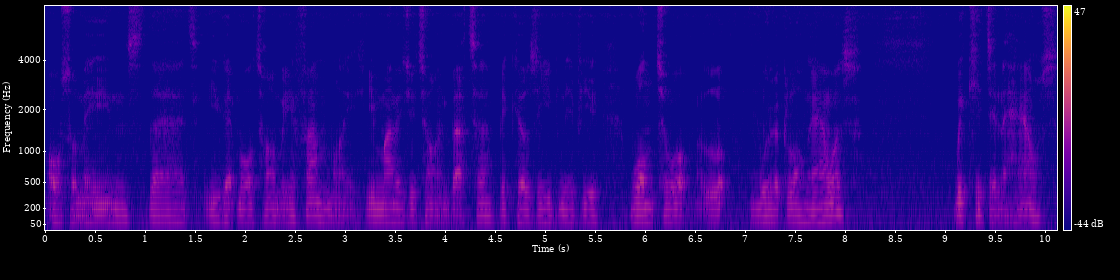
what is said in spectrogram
Also means that you get more time with your family. You manage your time better because even if you want to work long hours, with kids in the house,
